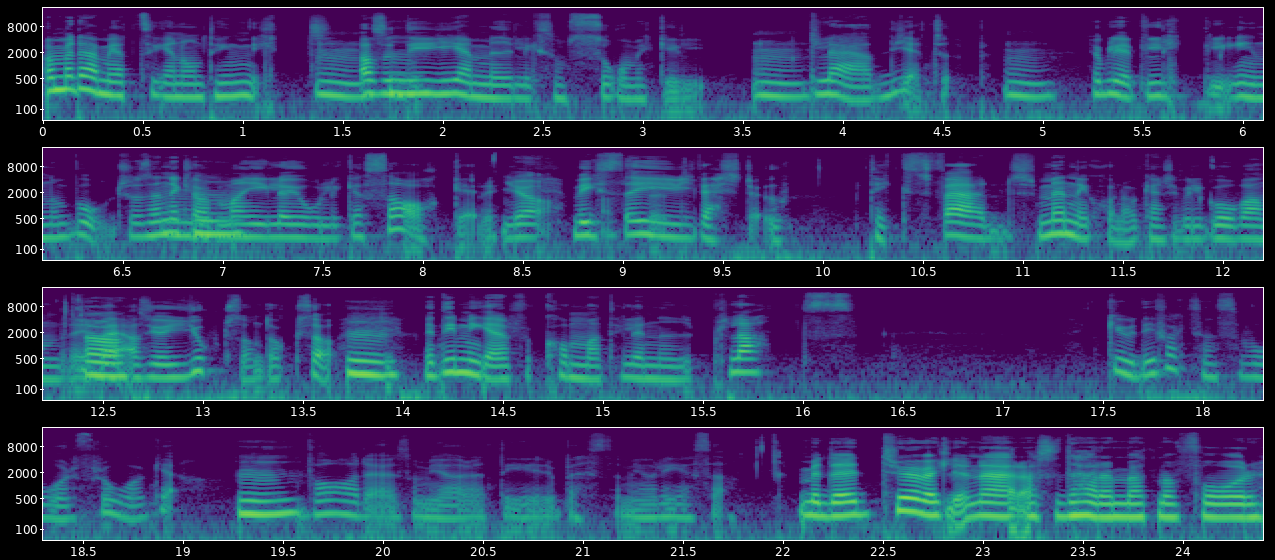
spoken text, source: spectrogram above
Ja men det här med att se någonting nytt. Mm. Alltså det Mm. ger mig liksom så mycket Mm. glädje typ. Mm. Jag blir helt lycklig inombords. Och sen är det klart man gillar ju olika saker. Ja, Vissa är ju absolut. värsta upptäcktsfärdsmänniskorna och kanske vill gå och vandra Ja. iväg. Alltså jag har gjort sånt också. Men det är mer att få komma till en ny plats. Gud det är faktiskt en svår fråga. Vad det är som gör att det är det bästa med att resa. Men det tror jag verkligen är alltså det här med att man får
